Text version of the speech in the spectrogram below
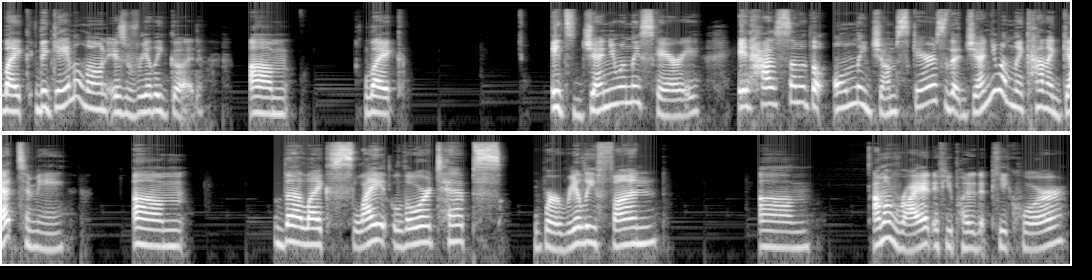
Like, the game alone is really good. Um, like, it's genuinely scary. It has some of the only jump scares that genuinely kind of get to me. Um, the like slight lore tips were really fun. Um, I'm a riot if you put it at peak horror.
